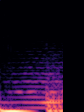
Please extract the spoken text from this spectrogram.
Bye.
